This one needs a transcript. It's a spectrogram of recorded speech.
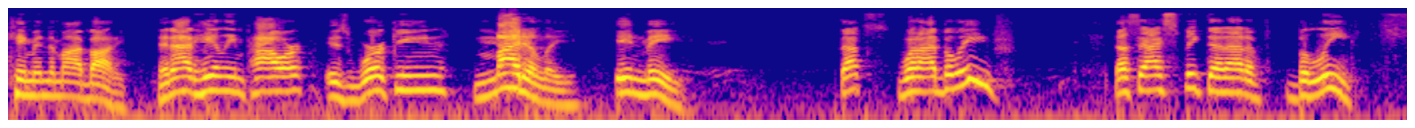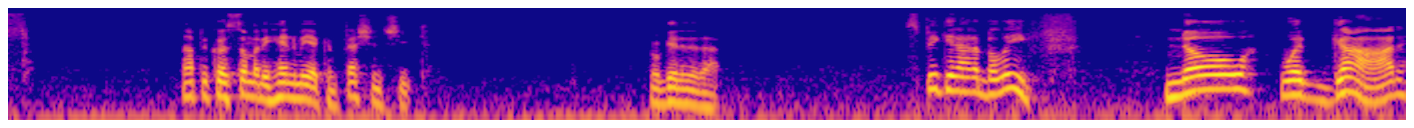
came into my body. And that healing power is working mightily in me. That's what I believe. Now see, I speak that out of belief. Not because somebody handed me a confession sheet. We'll get into that. Speak it out of belief. Know what God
